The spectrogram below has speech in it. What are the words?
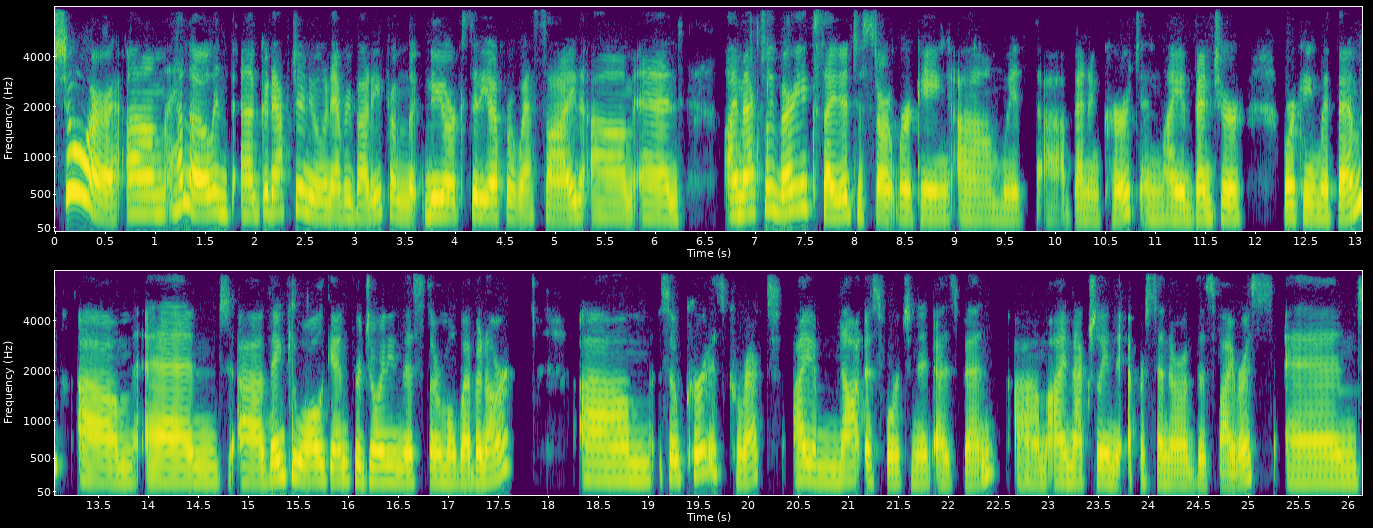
Sure. Um, hello and uh, good afternoon, everybody from the New York City Upper West Side. Um, and I'm actually very excited to start working um, with uh, Ben and Kurt and my adventure working with them. Um, and uh, thank you all again for joining this thermal webinar. Um, so Kurt is correct. I am not as fortunate as Ben. Um, I'm actually in the epicenter of this virus and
